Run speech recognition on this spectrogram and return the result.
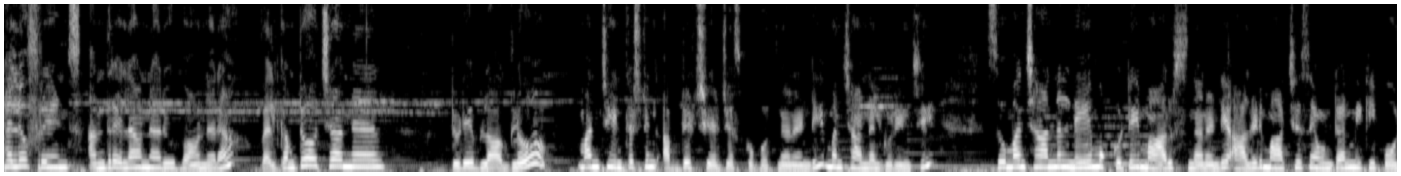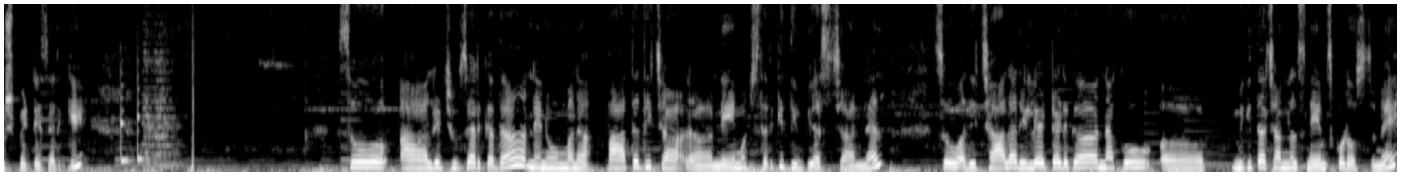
హలో ఫ్రెండ్స్ అందరు ఎలా ఉన్నారు? బాగున్నారా? Welcome to our channel today బ్లాగ్లో మంచి ఇంట్రెస్టింగ్ అప్డేట్ షేర్ చేసుకోబోతున్నానండి మన ఛానల్ గురించి. సో మన ఛానల్ నేమ్ ఒక్కటి మారుస్తున్నానండి. ఆల్రెడీ మార్చేసే ఉంటాను మీకు ఈ పోస్ట్ పెట్టేసరికి. సో ఆల్రెడీ చూసారు కదా నేను మన పాతది చా నేమ్ వచ్చేసరికి దివ్యాస్ ఛానల్ సో అది చాలా రిలేటెడ్గా నాకు మిగతా ఛానల్స్ నేమ్స్ కూడా వస్తున్నాయి.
